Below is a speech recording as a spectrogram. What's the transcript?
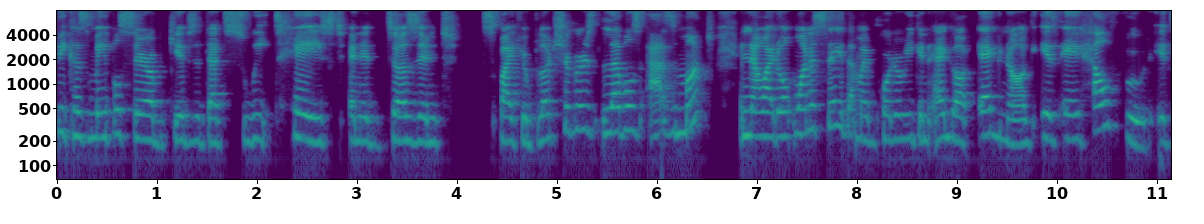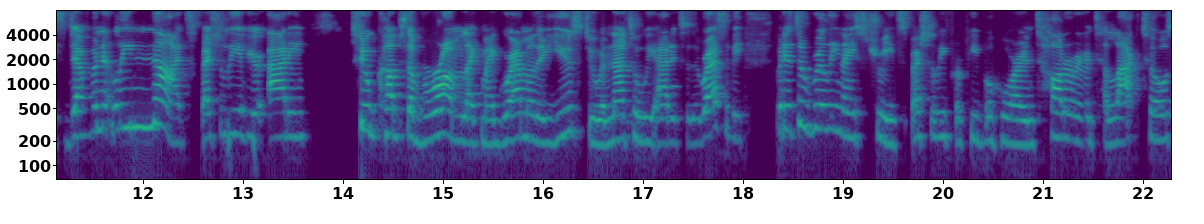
because maple syrup gives it that sweet taste and it doesn't spike your blood sugars levels as much. And now I don't want to say that my Puerto Rican egg eggnog is a health food. It's definitely not, especially if you're adding two cups of rum like my grandmother used to, and that's what we added to the recipe. But it's a really nice treat, especially for people who are intolerant to lactose.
